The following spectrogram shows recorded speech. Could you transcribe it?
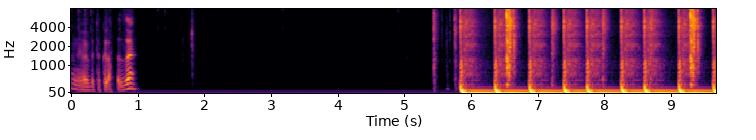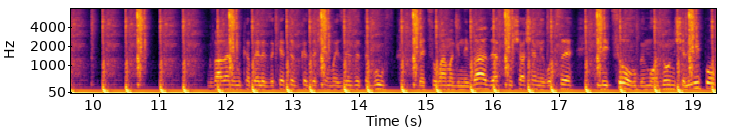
אני אוהב את ה clap הזה. כזה שמזיז את הגוף בצורה מגניבה, זו התחושה שאני רוצה ליצור במועדון של היפ-הופ.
